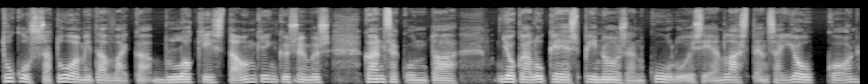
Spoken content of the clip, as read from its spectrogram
tukussa tuomita, vaikka blokista onkin kysymys, kansakuntaa, joka lukee Spinozan kuuluisien lastensa joukkoon.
